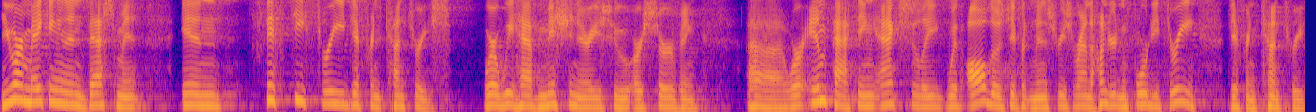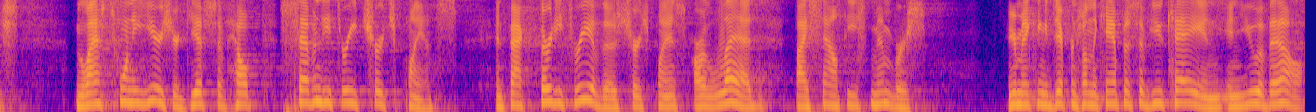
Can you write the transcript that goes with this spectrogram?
You are making an investment in 53 different countries where we have missionaries who are serving. Uh, we're impacting actually with all those different ministries around 143 different countries. In the last 20 years, your gifts have helped 73 church plants. In fact, 33 of those church plants are led by Southeast members. You're making a difference on the campus of UK and in U of L.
